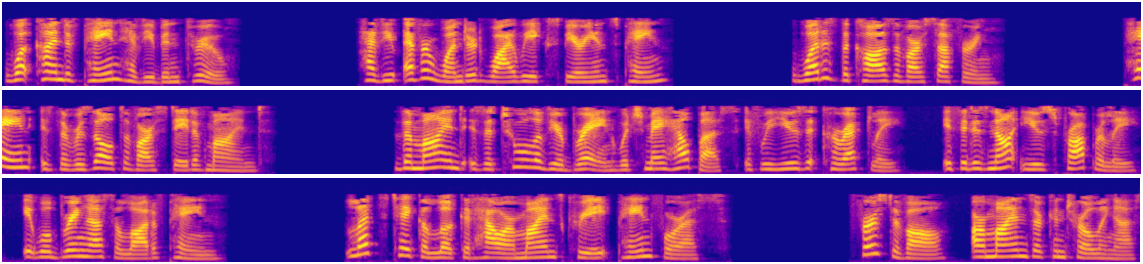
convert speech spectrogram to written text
What kind of pain have you been through? Have you ever wondered why we experience pain? What is the cause of our suffering? Pain is the result of our state of mind. The mind is a tool of your brain which may help us if we use it correctly, if it is not used properly, it will bring us a lot of pain. Let's take a look at how our minds create pain for us. First of all, our minds are controlling us.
